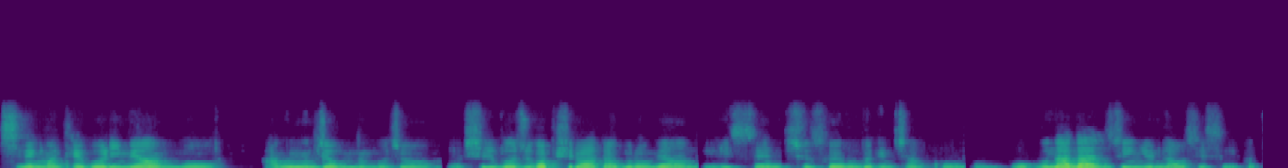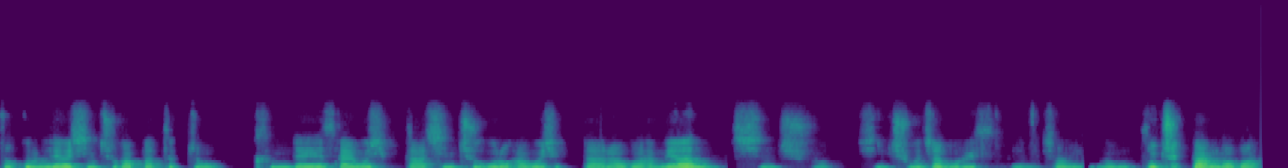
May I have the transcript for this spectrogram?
진행만 돼버리면 뭐 아무 문제 없는 거죠. 뭐 실거주가 필요하다 그러면 1cm 소유금도 괜찮고 뭐 무난한 수익률이 나올 수 있으니까 조금 내가 신축 아파트 좀 큰데 살고 싶다, 신축으로 가고 싶다라고 하면 신축, 신축은 잘 모르겠어요. 저는 너무 구축반가 봐.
